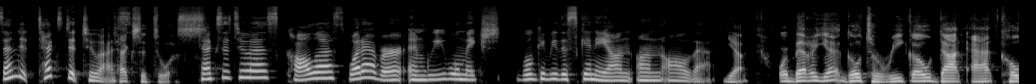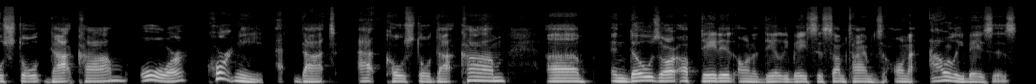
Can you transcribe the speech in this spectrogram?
send it, text it to us. Text it to us. Text it to us, call us, whatever, and we will make sh- we'll give you the skinny on on all of that. Yeah. Or better yet, go to rico.atcoastal.com or courtney.atcoastal.com. Uh, and those are updated on a daily basis, sometimes on an hourly basis.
